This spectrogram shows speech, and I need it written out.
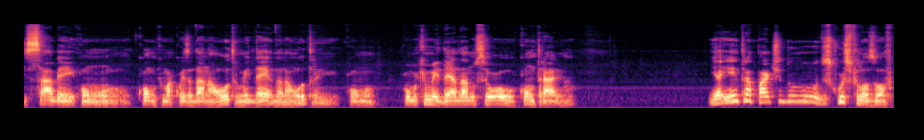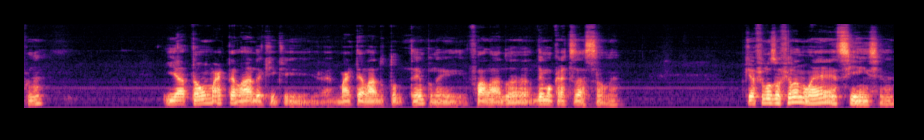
que sabe aí como, como que uma coisa dá na outra, uma ideia dá na outra, e como como que uma ideia dá no seu contrário. Né? E aí entra a parte do discurso filosófico, né? E é tão martelado aqui, que é martelado todo o tempo, né? E falado a democratização, né? Porque a filosofia ela não é ciência, né?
